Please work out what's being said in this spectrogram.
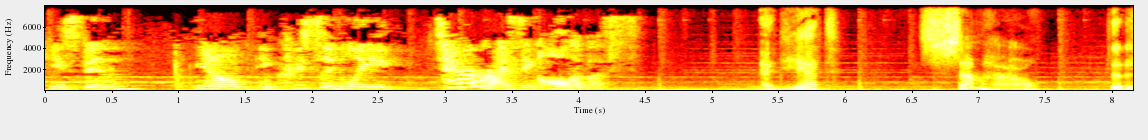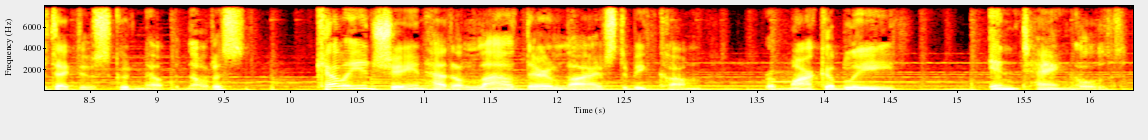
he's been, you know, increasingly terrorizing all of us. And yet, somehow, the detectives couldn't help but notice, Kelly and Shane had allowed their lives to become remarkably entangled.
